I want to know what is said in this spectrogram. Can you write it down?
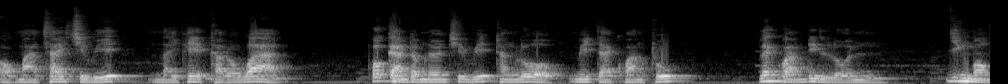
ออกมาใช้ชีวิตในเพศคารวาสเพราะการดำเนินชีวิตทางโลกมีแต่ความทุกข์และความดิ้นรนยิ่งมอง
